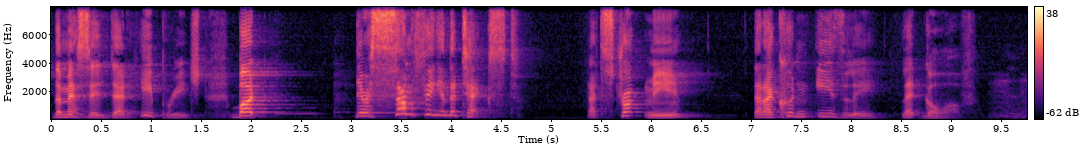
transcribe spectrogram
the message that he preached, but there is something in the text that struck me that I couldn't easily let go of. Mm-hmm.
